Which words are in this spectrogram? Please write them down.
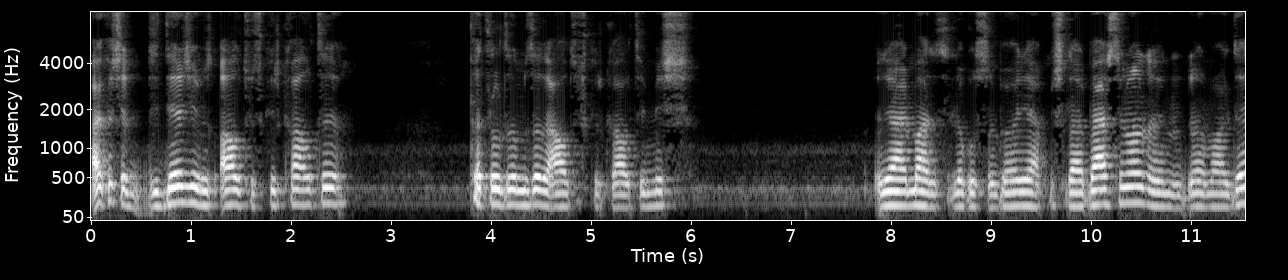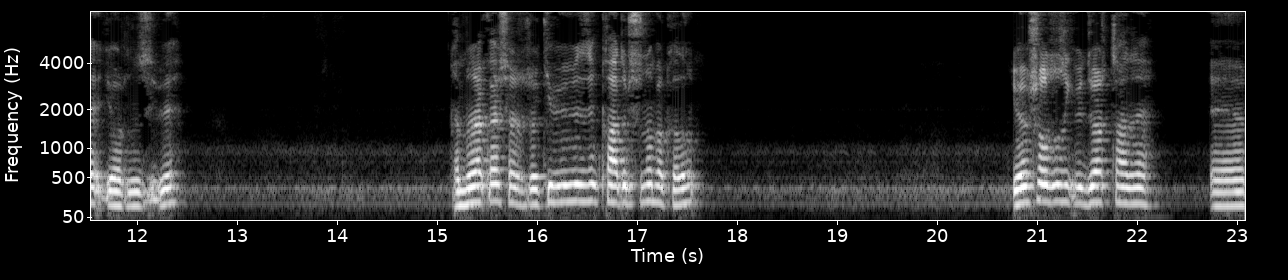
Arkadaşlar derecemiz 646. Katıldığımızda da 646'ymış. Real Madrid logosunu böyle yapmışlar. Barcelona normalde gördüğünüz gibi. Hemen arkadaşlar rakibimizin kadrosuna bakalım. Görmüş olduğunuz gibi 4 tane e,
